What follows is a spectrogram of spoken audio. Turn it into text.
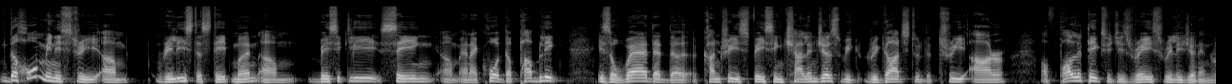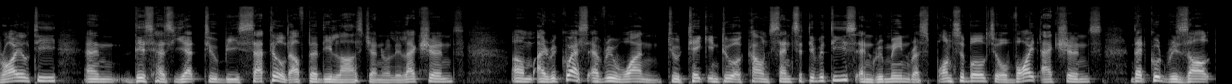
The Home Ministry um, released a statement um, basically saying, um, and I quote, the public is aware that the country is facing challenges with regards to the three R of politics, which is race, religion, and royalty. And this has yet to be settled after the last general elections. Um, I request everyone to take into account sensitivities and remain responsible to avoid actions that could result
